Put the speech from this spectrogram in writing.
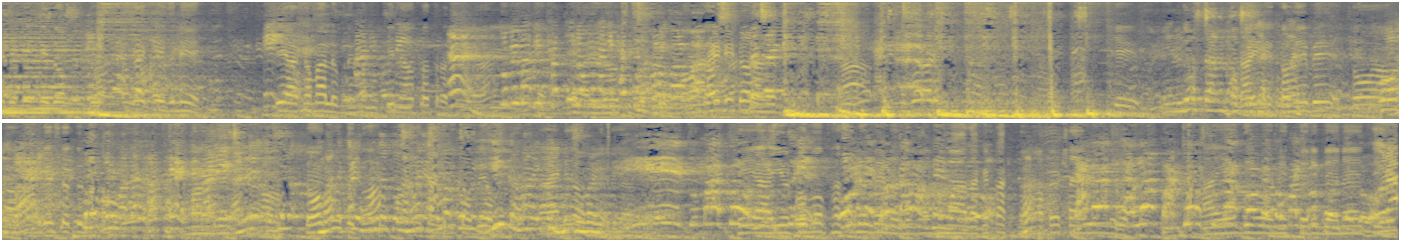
एडिटिंग एकदम काय केज नाही। ते आता मालूम नाही पण ती नावतात हिंदुस्तान को काही कमी बी तो देशातून मन काय म्हणत तो नाही आम्हा तो ही कहा की तुम्ही यूट्यूब फसले बेन माझा के टाक पे टाइम आए दी तेरी बहने ओरा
